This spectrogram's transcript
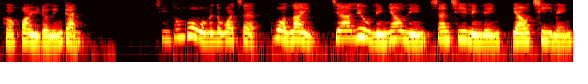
和话语的灵感。请通过我们的 WhatsApp 或 Line。加六零幺零三七零零幺七零，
